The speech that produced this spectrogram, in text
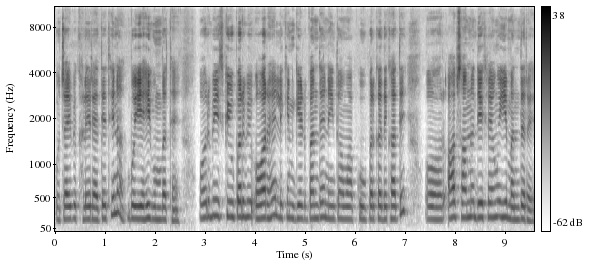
ऊंचाई पे खड़े रहते थे ना, वो यही गुंबद हैं। और भी इसके ऊपर भी और है, लेकिन गेट बंद है, नहीं तो हम आपको ऊपर का दिखाते। और आप सामने देख रहे होंगे, ये मंदिर है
